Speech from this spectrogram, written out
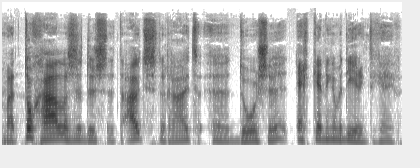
Maar toch halen ze dus het uiterste eruit eh, door ze erkenning en waardering te geven.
